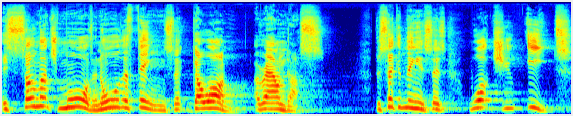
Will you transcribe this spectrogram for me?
It's so much more than all the things that go on around us. The second thing he says, what you eat,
